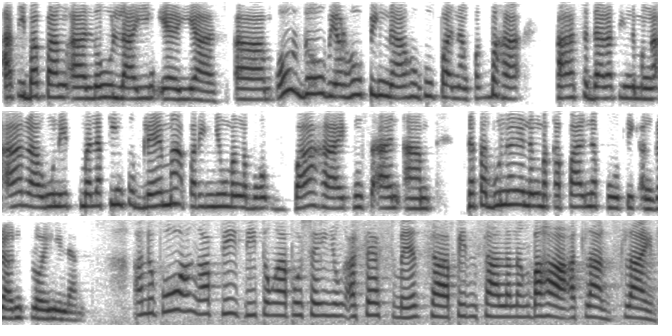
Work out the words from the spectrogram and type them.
at iba pang ah, low-lying areas. Um, although we are hoping na huhupa ng pagbaha ah, sa darating na mga araw, ngunit malaking problema pa rin yung mga bahay kung saan um, natabunan na ng makapal na putik ang ground floor nila. Ano po ang update dito nga po sa inyong assessment sa pinsala ng baha at landslide?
